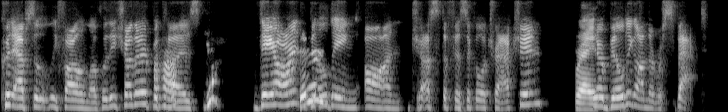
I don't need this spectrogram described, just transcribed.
could absolutely fall in love with each other uh-huh. because uh-huh. yeah. they aren't They're... building on just the physical attraction. Right. They're building on the respect.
